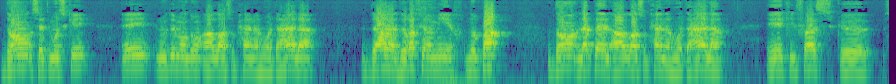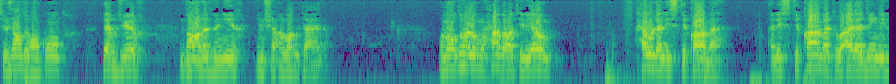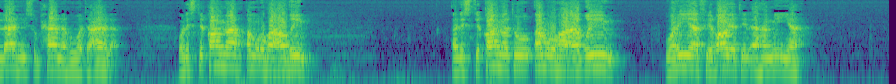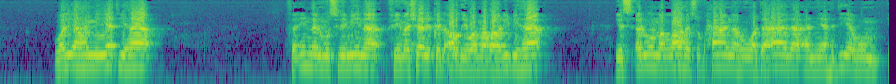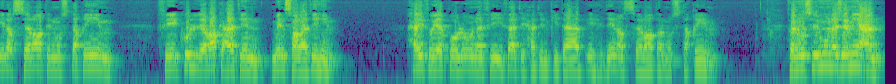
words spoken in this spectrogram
dans cette mosquée et nous demandons à Allah subhanahu wa ta'ala de raffermir nos pas dans l'appel à Allah subhanahu wa ta'ala et qu'il fasse que ce genre de rencontre perdure dans l'avenir insha'Allah ta'ala. وموضوع محاضرة اليوم حول الاستقامة. الاستقامة على دين الله سبحانه وتعالى. والاستقامة أمرها عظيم. الاستقامة أمرها عظيم وهي في غاية الأهمية. ولأهميتها فإن المسلمين في مشارق الأرض ومغاربها يسألون الله سبحانه وتعالى أن يهديهم إلى الصراط المستقيم في كل ركعة من صلاتهم حيث يقولون في فاتحة الكتاب اهدنا الصراط المستقيم فالمسلمون جميعا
